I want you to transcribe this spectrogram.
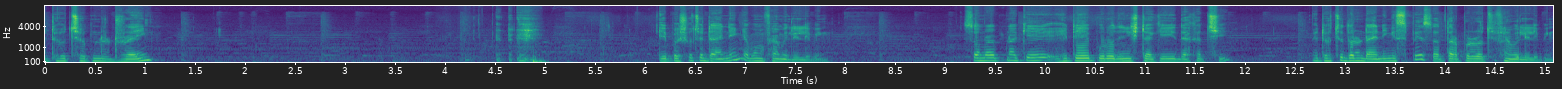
এটা হচ্ছে আপনার ড্রয়িং এই পাশে হচ্ছে ডাইনিং এবং ফ্যামিলি লিভিং। সো আমরা আপনাকে হেঁটে পুরো জিনিসটাকেই দেখাচ্ছি। এটা হচ্ছে ধরুন ডাইনিং স্পেস আর তারপরে হচ্ছে ফ্যামিলি লিভিং।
